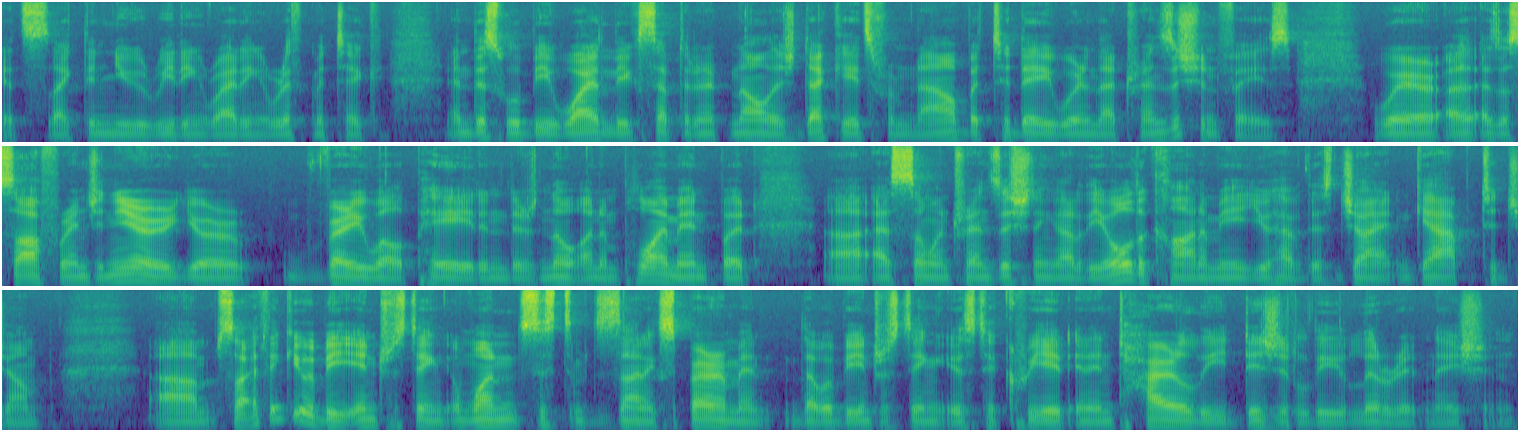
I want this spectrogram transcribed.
It's like the new reading, writing, arithmetic. And this will be widely accepted and acknowledged decades from now. But today, we're in that transition phase where, uh, as a software engineer, you're very well paid and there's no unemployment. But uh, as someone transitioning out of the old economy, you have this giant gap to jump. Um, so I think it would be interesting, one system design experiment that would be interesting is to create an entirely digitally literate nation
